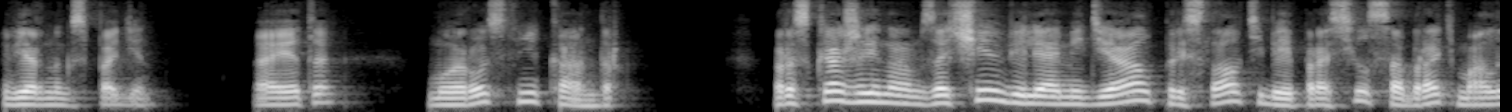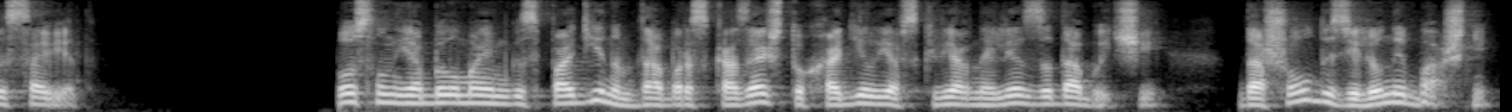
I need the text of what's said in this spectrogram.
Верно, господин. А это мой родственник Андр. Расскажи нам, зачем Велиамедиал прислал тебя и просил собрать малый совет? Послан я был моим господином, дабы рассказать, что ходил я в скверный лес за добычей. Дошел до зеленой башни.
